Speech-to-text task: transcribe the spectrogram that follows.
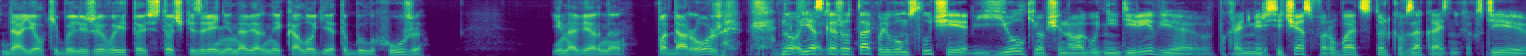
Да, елки были живые, то есть с точки зрения, наверное, экологии это было хуже. И, наверное, подороже. Но я скажу так, в любом случае, елки, вообще новогодние деревья, по крайней мере сейчас, вырубаются только в заказниках, где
